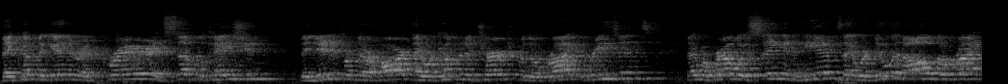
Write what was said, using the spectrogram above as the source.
They come together in prayer and supplication. They did it from their heart. They were coming to church for the right reasons. They were probably singing hymns. They were doing all the right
